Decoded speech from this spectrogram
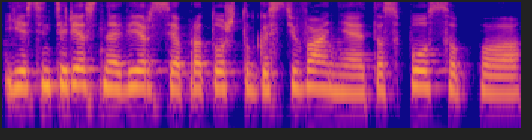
Есть интересная версия про то, что гостевание – это способ э,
